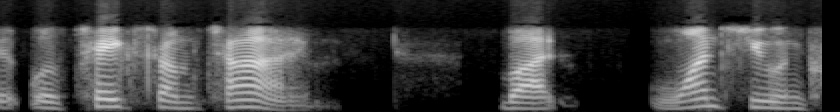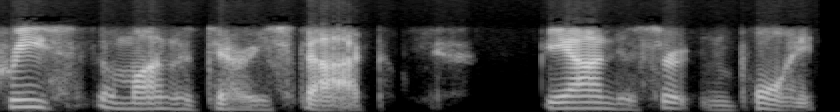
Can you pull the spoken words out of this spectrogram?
It will take some time, but once you increase the monetary stock beyond a certain point,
